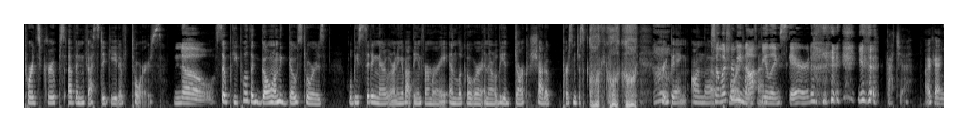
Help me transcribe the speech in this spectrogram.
towards groups of investigative tours. No. So people that go on the ghost tours will be sitting there learning about the infirmary and look over and there will be a dark shadow person just creeping on the So much for me not them. feeling scared. yeah. Gotcha. Okay.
